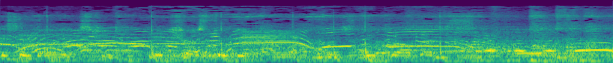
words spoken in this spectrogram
Like I said, it's just the trust of the IFS, the brothers.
